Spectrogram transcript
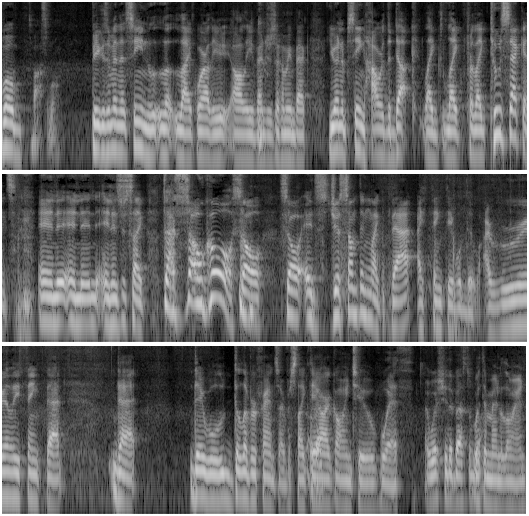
well, it's possible. because of in that scene, like where all the all the Avengers are coming back, you end up seeing Howard the Duck, like like for like two seconds, and and and, and it's just like that's so cool. So so it's just something like that. I think they will do. I really think that that they will deliver fan service like they are going to with I wish you the best of with luck. the Mandalorian.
